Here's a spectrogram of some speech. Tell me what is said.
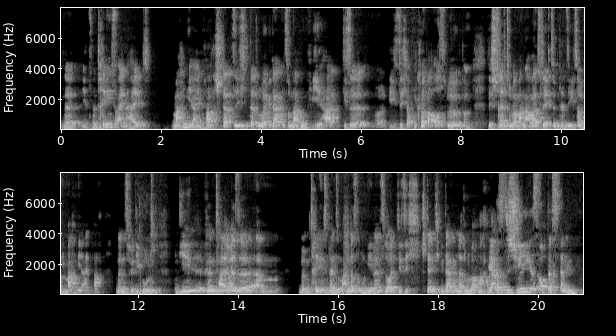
eine, jetzt eine Trainingseinheit machen die einfach, statt sich darüber Gedanken zu machen, wie hart diese, wie sich auf den Körper auswirkt und sich Stress drüber machen, aber es vielleicht zu intensiv, sondern die machen die einfach und dann ist für die gut. Und die können teilweise ähm, mit dem Trainingspensum anders umgehen als Leute, die sich ständig Gedanken darüber machen. Ja, das, das Schwierige ist auch, dass, ähm,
